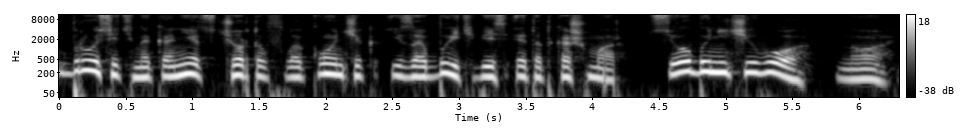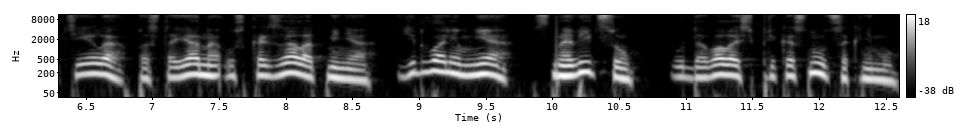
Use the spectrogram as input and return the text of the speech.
бросить, наконец, чертов флакончик и забыть весь этот кошмар. Все бы ничего, но тело постоянно ускользало от меня, едва ли мне, сновидцу, удавалось прикоснуться к нему.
